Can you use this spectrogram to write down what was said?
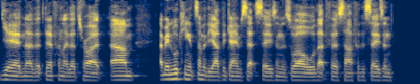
Yeah, no, that definitely that's right. Um, I mean, looking at some of the other games that season as well, or that first half of the season,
